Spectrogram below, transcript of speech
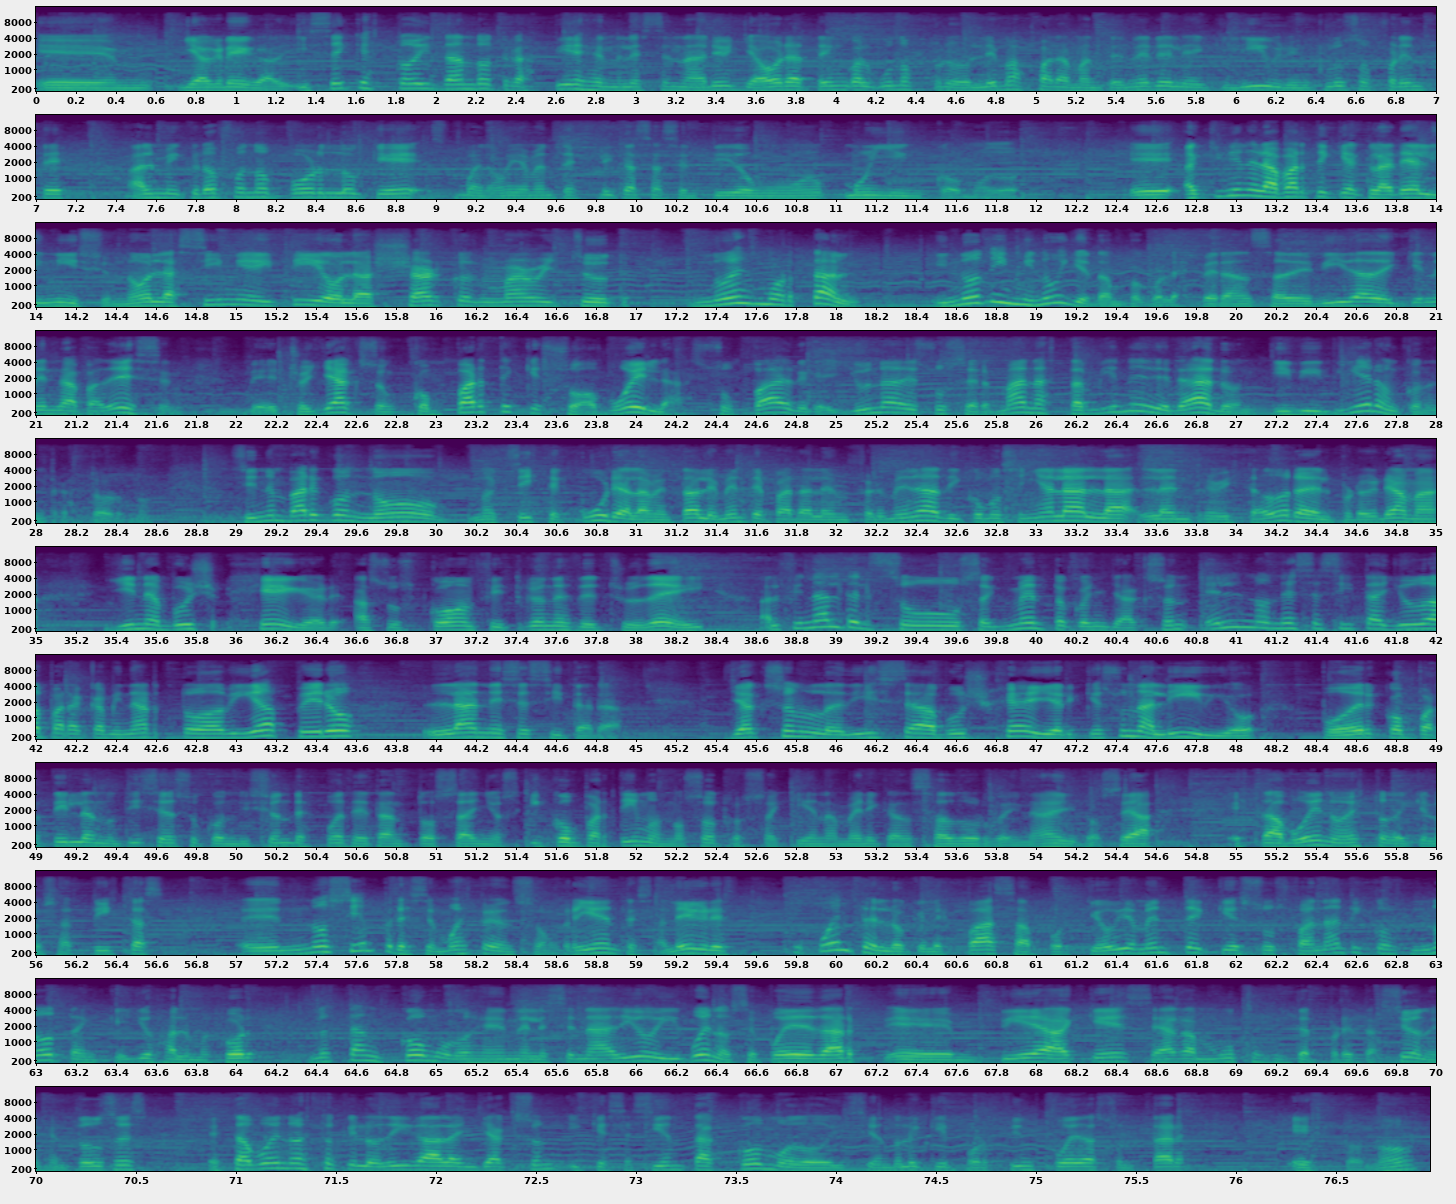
Eh, y agrega, y sé que estoy dando traspiés en el escenario y ahora tengo algunos problemas para mantener el equilibrio, incluso frente al micrófono, por lo que, bueno, obviamente explica, se ha sentido mu- muy, incómodo. Eh, aquí viene la parte que aclaré al inicio, ¿no? La CMAT o la Charcot-Marie-Tooth no es mortal y no disminuye tampoco la esperanza de vida de quienes la padecen. De hecho, Jackson comparte que su abuela, su padre y una de sus hermanas también heredaron y vivieron con el trastorno. Sin embargo, no, no existe cura lamentablemente para la enfermedad y como señala la, entrevistadora del programa, Gina Bush Hager a sus coanfitriones de Today, al final de su segmento con Jackson, él no necesita ayuda para caminar todavía, pero la necesitará. Jackson le dice a Bush Hager que es un alivio poder compartir la noticia de su condición después de tantos años. Y compartimos nosotros aquí en American Saturday Night. O sea, está bueno esto de que los artistas eh, no siempre se muestren sonrientes, alegres, que cuenten lo que les pasa, porque obviamente que sus fanáticos notan que ellos a lo mejor no están cómodos en el escenario y bueno, se puede dar eh, pie a que se hagan muchas interpretaciones. Entonces, está bueno esto que lo diga Alan Jackson y que se sienta cómodo diciéndole que por fin pueda soltar esto, ¿no?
